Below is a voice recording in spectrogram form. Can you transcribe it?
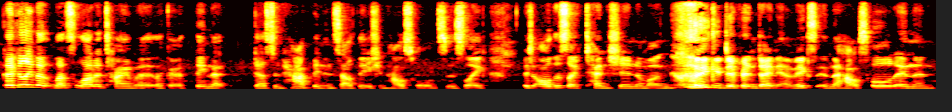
Because I feel like that that's a lot of time uh, like a thing that doesn't happen in South Asian households is like there's all this like tension among like different dynamics in the household, and then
